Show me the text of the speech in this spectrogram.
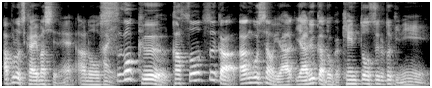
アプローチ変えましてね、あの、いすごく仮想通貨暗号資産をややるかどうか検討するときに、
